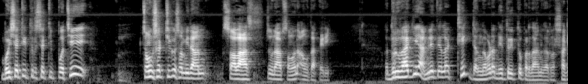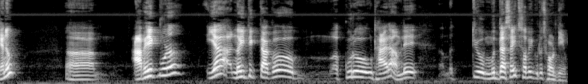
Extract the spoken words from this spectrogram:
बैसठी त्रिसठी पछि चौसठीको संविधान सभा चुनावसम्म आउँदाखेरि। दुर्भाग्य हामीले त्यसलाई ठिक ढङ्गबाट नेतृत्व प्रदान गर्न सकेनौँ। आवेगपूर्ण या नैतिकताको कुरो उठाएर हामीले त्यो मुद्दासहित सबै कुरो छोडिदियौँ।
